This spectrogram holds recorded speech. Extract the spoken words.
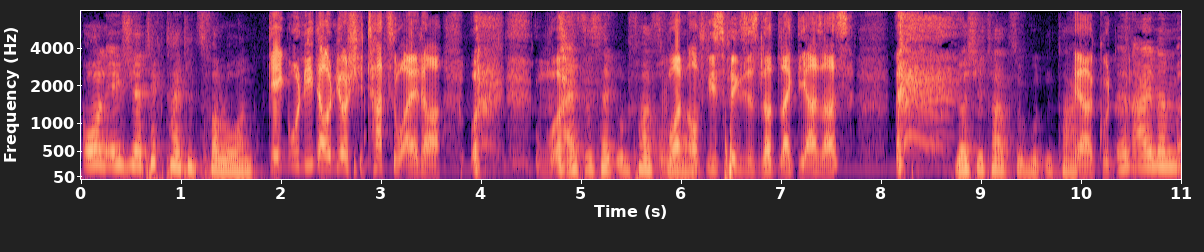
All Asia Tech Titles verloren. Gegen Onita und Yoshitatsu, Alter. Es ist halt unfassbar. One of these things is not like the others. Yoshitatsu, guten Tag. Ja, gut. In einem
